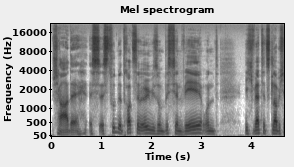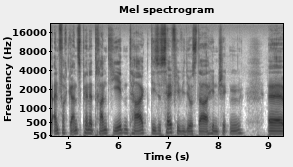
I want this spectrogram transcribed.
schade. Es, es tut mir trotzdem irgendwie so ein bisschen weh und ich werde jetzt, glaube ich, einfach ganz penetrant jeden Tag diese Selfie-Videos da hinschicken, äh,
